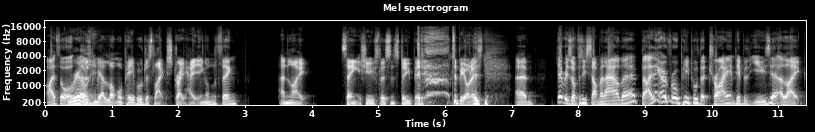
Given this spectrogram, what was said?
I thought there was going to be a lot more people just like straight hating on the thing and like saying it's useless and stupid. to be honest, um, there is obviously some of that out there, but I think overall people that try it and people that use it are like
